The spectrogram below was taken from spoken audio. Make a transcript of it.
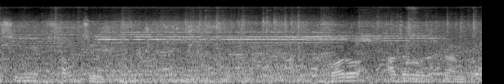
ময়মনসিংহের সবচেয়ে বড় আদালত প্রাঙ্গণ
